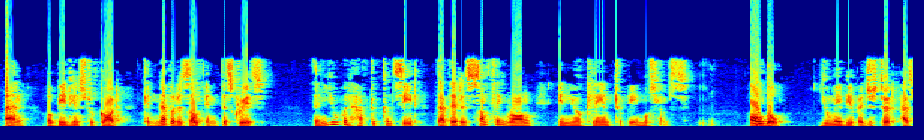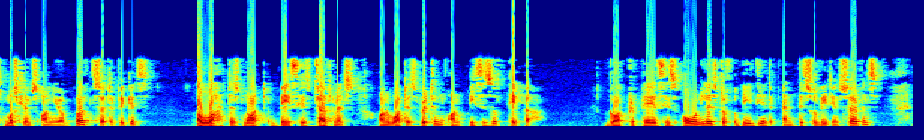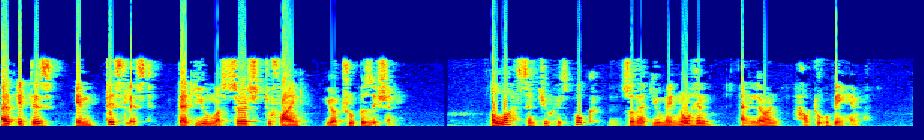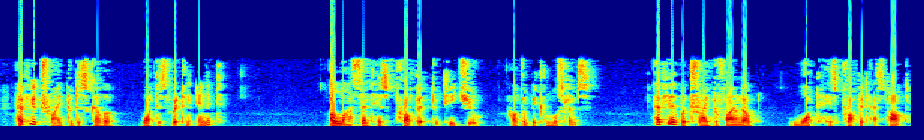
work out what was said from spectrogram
and obedience to God can never result in disgrace, then you will have to concede that there is something wrong in your claim to be Muslims. Although you may be registered as Muslims on your birth certificates, Allah does not base His judgments on what is written on pieces of paper. God prepares His own list of obedient and disobedient servants, and it is in this list that you must search to find your true position. Allah sent you His book so that you may know Him and learn how to obey Him. Have you tried to discover what is written in it? Allah sent His Prophet to teach you how to become Muslims. Have you ever tried to find out what His Prophet has taught?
